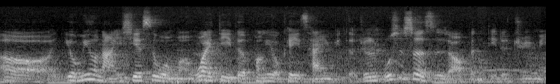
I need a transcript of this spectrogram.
呃，有没有哪一些是我们外地的朋友可以参与的？就是不是设置到本地的居民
